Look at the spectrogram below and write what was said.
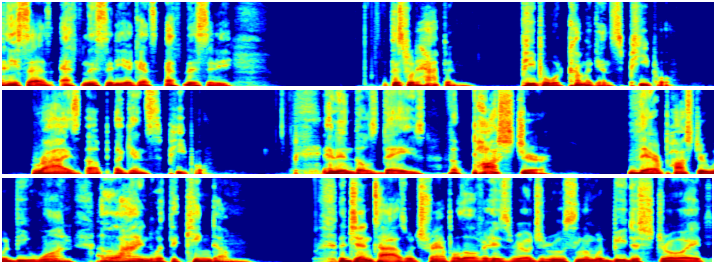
and he says ethnicity against ethnicity. This would happen. People would come against people, rise up against people. And in those days, the posture, their posture would be one aligned with the kingdom. The Gentiles would trample over Israel. Jerusalem would be destroyed.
